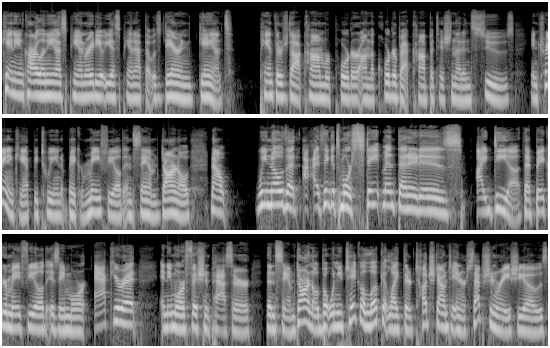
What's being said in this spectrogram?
Canty and Carlin, ESPN Radio, ESPN app. That was Darin Gantt, Panthers.com reporter on the quarterback competition that ensues in training camp between Baker Mayfield and Sam Darnold. Now, we know that I think it's more statement than it is idea that Baker Mayfield is a more accurate and a more efficient passer than Sam Darnold. But when you take a look at like their touchdown to interception ratios,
